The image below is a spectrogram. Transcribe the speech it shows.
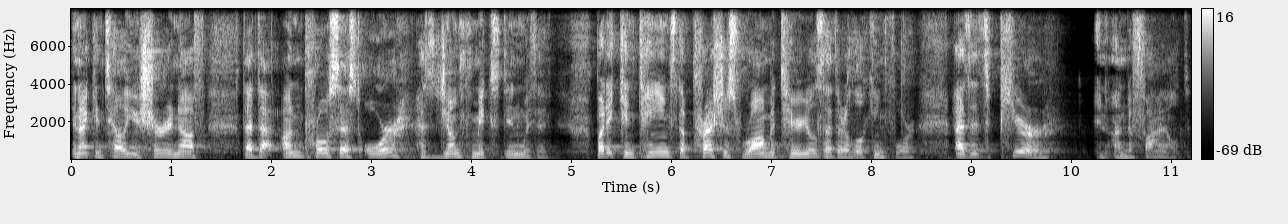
and I can tell you, sure enough, that that unprocessed ore has junk mixed in with it. But it contains the precious raw materials that they're looking for, as it's pure and undefiled.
